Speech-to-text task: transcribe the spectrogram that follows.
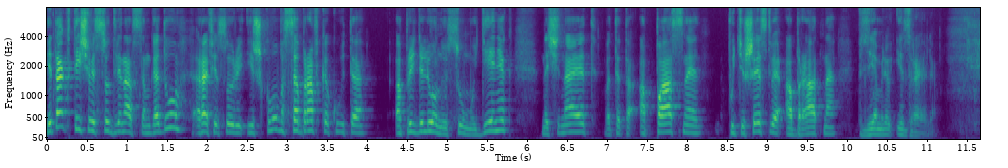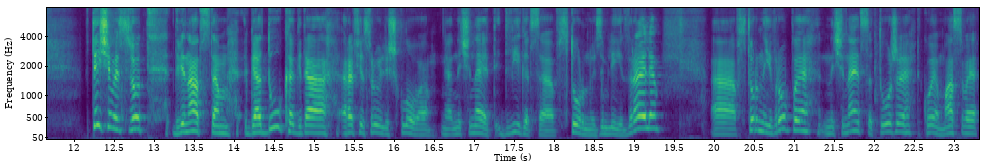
Итак, в 1812 году Рафи Сори Ишклова, собрав какую-то определенную сумму денег, начинает вот это опасное путешествие обратно в землю Израиля. В 1812 году, когда Рафис Руэли Шклова начинает двигаться в сторону земли Израиля, а в сторону Европы начинается тоже такое массовое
